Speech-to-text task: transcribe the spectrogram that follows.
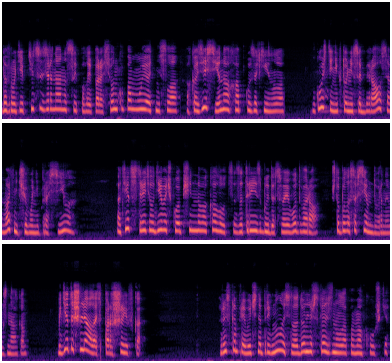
да вроде и птица зерна насыпала, и поросенку помои отнесла, а козе сено охапку закинула. В гости никто не собирался, мать ничего не просила. Отец встретил девочку общинного колодца за три избы до своего двора, что было совсем дурным знаком. Где ты шлялась, паршивка?» Рыска привычно пригнулась, и ладонь лишь скользнула по макушке.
